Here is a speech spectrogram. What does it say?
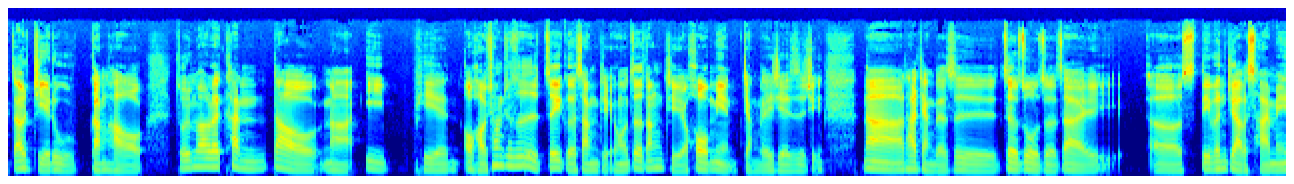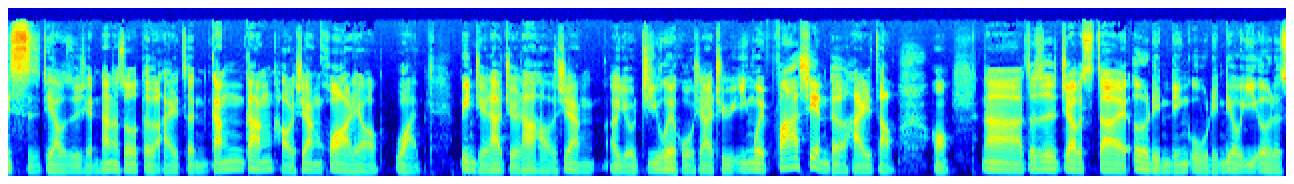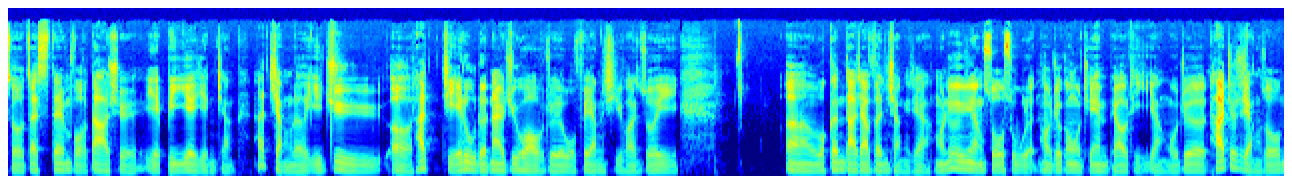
在节录刚好昨天不知道在看到哪一。篇哦，好像就是这个章节哦，这个章节后面讲的一些事情。那他讲的是，这作者在呃，Steven Jobs 还没死掉之前，他那时候得癌症，刚刚好像化疗完，并且他觉得他好像呃有机会活下去，因为发现的还早哦。那这是 Jobs 在二零零五零六一二的时候，在 Stanford 大学也毕业演讲，他讲了一句呃，他揭露的那一句话，我觉得我非常喜欢，所以。嗯、呃，我跟大家分享一下，我就有点说书人，然后就跟我今天标题一样，我觉得他就是讲说，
